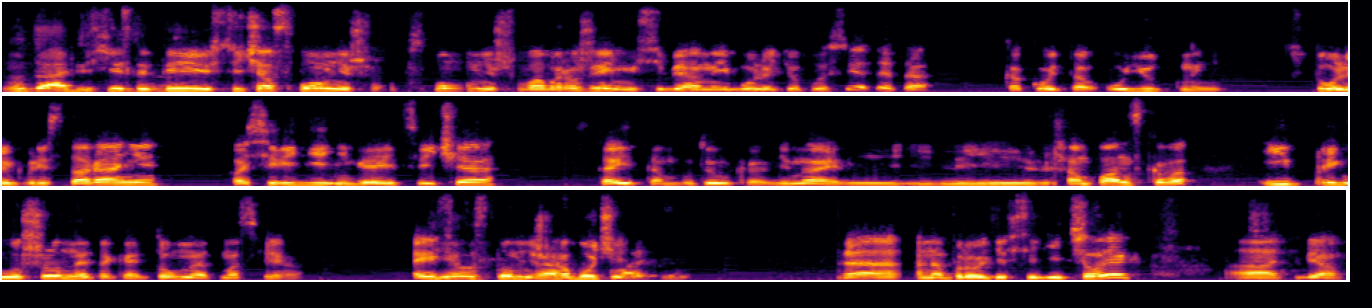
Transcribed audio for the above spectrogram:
Ну да, То есть, если ты сейчас вспомнишь, вспомнишь воображение у себя наиболее теплый свет, это какой-то уютный столик в ресторане, посередине горит свеча, стоит там бутылка вина или, или шампанского, и приглушенная такая томная атмосфера. А если ты вспомнишь рабочий... Платье. Да, напротив сидит человек, а, тебя,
